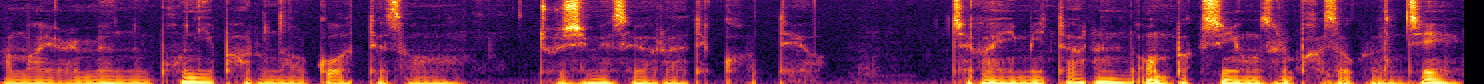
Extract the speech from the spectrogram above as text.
아마 열면 폰이 바로 나올 것 같아서 조심해서 열어야 될 것 같아요. 제가 이미 다른 unboxing 영상을 봐서 그런지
